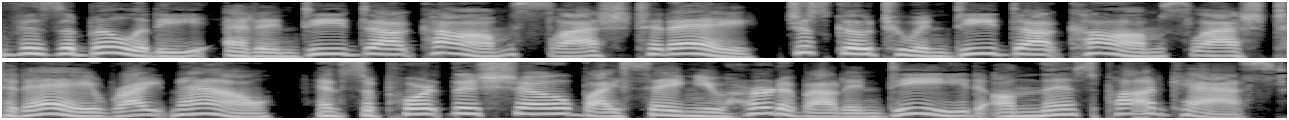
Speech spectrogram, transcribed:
visibility at Indeed.com slash today. Just go to Indeed.com slash today right now and support this show by saying you heard about Indeed on this podcast.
